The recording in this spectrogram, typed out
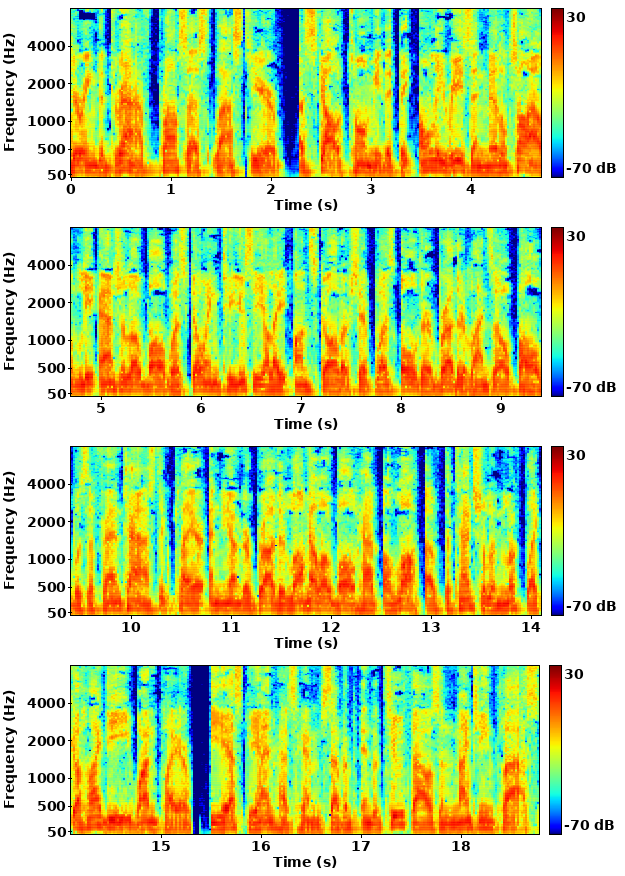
During the draft process last year, a scout told me that the only reason middle child LiAngelo Ball was going to UCLA on scholarship was older brother Lonzo Ball was a fantastic player and younger brother LaMelo Ball had a lot of potential and looked like a high D1 player. ESPN has him 7th in the 2019 class,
